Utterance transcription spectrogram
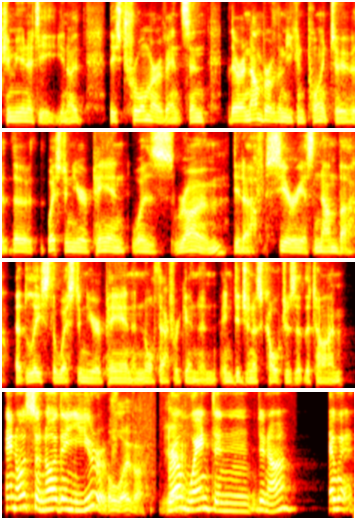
community you know these trauma events and there are a number of them you can point to the western european was rome did a serious number at least the western european and north african and indigenous cultures at the time and also northern europe all over yeah. rome went and you know they were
